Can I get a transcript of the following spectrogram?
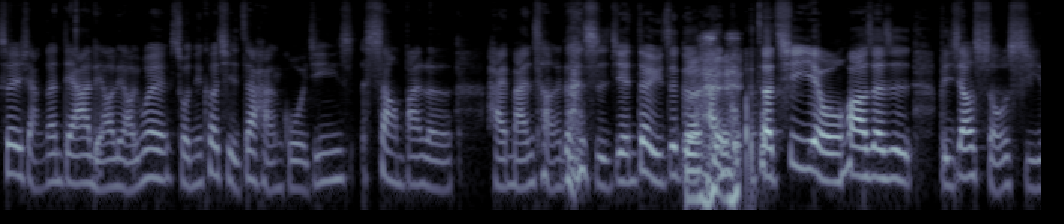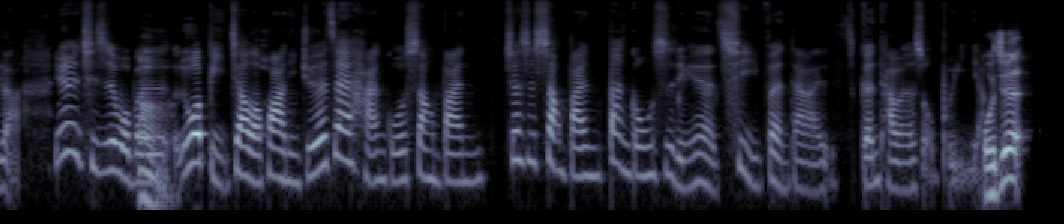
所以想跟大家聊聊。因为索尼克其实在韩国已经上班了还蛮长一段时间，对于这个韩国 的企业文化算是比较熟悉啦。因为其实我们如果比较的话，嗯、你觉得在韩国上班，就是上班办公室里面的气氛，大概跟台湾有什么不一样？我觉得。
